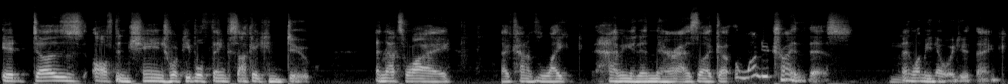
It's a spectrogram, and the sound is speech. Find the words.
it does often change what people think sake can do. And that's why I kind of like having it in there as like, a, oh, why don't you try this? And let me know what you think.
